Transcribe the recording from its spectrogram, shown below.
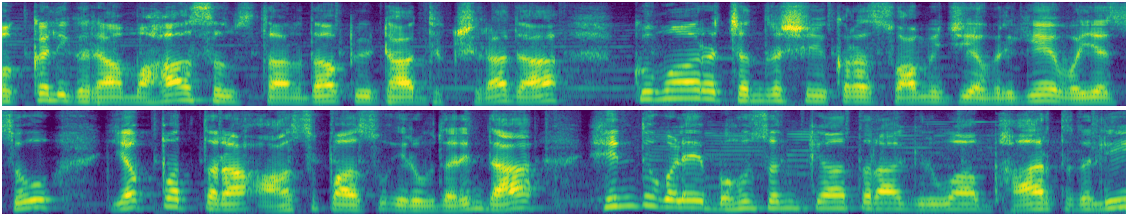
ಒಕ್ಕಲಿಗರ ಮಹಾಸಂಸ್ಥಾನದ ಪೀಠಾಧ್ಯಕ್ಷರಾದ ಕುಮಾರ ಚಂದ್ರಶೇಖರ ಸ್ವಾಮೀಜಿ ಅವರಿಗೆ ವಯಸ್ಸು ಎಪ್ಪತ್ತರ ಆಸುಪಾಸು ಇರುವುದರಿಂದ ಹಿಂದೂಗಳೇ ಬಹುಸಂಖ್ಯಾತರಾಗಿರುವ ಭಾರತದಲ್ಲಿ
